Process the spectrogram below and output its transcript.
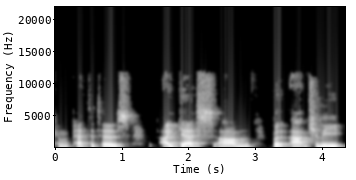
competitors, I guess. Um, but actually,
